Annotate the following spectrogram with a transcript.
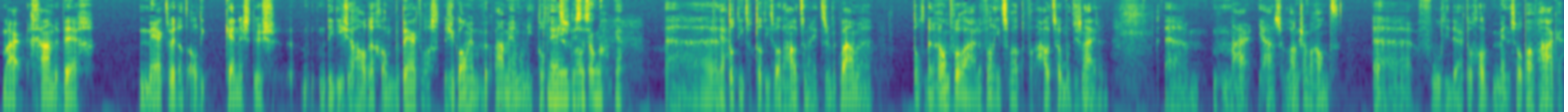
maar gaandeweg merkten we dat al die kennis dus eh, die, die ze hadden gewoon beperkt was. Dus je kwam hem, we kwamen helemaal niet tot Nee, iets dus wat, dat is ook nog... Ja. eh, Ja. tot, iets, tot iets wat hout snijdt. Dus we kwamen tot de randvoorwaarden van iets wat hout zou moeten snijden. Ehm, maar ja, zo langzamerhand eh voelde hij daar toch wel mensen op afhaken.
